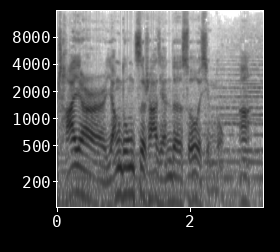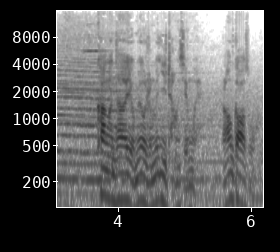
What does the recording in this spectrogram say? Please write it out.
查一下杨东自杀前的所有行动啊，看看他有没有什么异常行为，然后告诉我。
